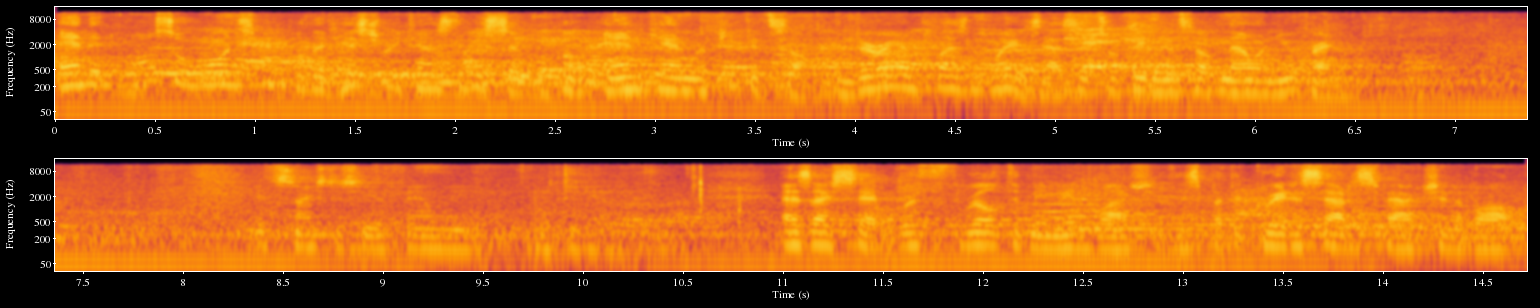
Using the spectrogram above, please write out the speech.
and it also warns people that history tends to be cyclical and can repeat itself in very unpleasant ways, as it's repeating itself now in Ukraine. It's nice to see a family live together. As I said, we're thrilled to be midwives for this, but the greatest satisfaction of all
